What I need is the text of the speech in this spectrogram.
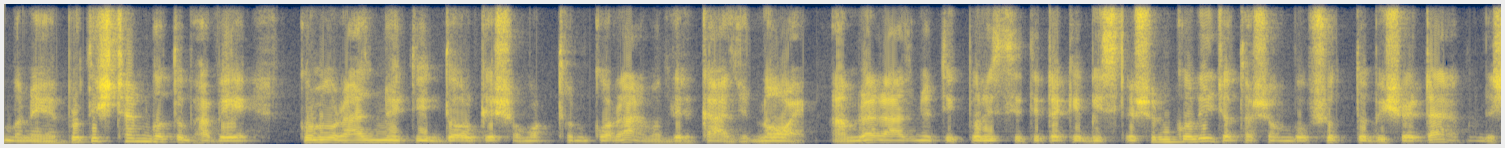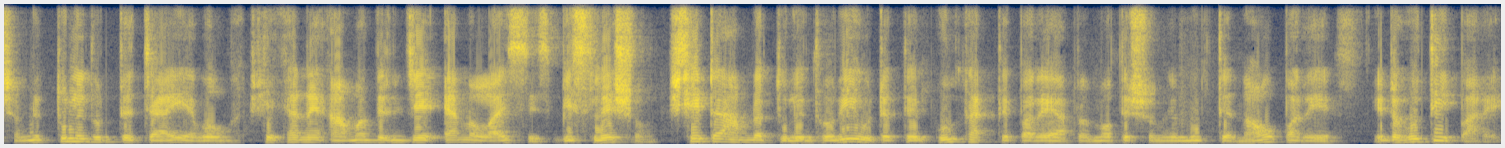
মানে প্রতিষ্ঠানগতভাবে কোনো রাজনৈতিক দলকে সমর্থন করা আমাদের কাজ নয়। আমরা রাজনৈতিক পরিস্থিতিটাকে বিশ্লেষণ করি, যথাসম্ভব সত্য বিষয়টা আপনাদের সামনে তুলে ধরতে চাই এবং সেখানে আমাদের যে অ্যানালাইসিস বিশ্লেষণ, সেটা আমরা তুলে ধরি। ওটাতে ভুল থাকতে পারে, আপনার মতের সঙ্গে মিলতে নাও পারে, এটা হতেই পারে।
